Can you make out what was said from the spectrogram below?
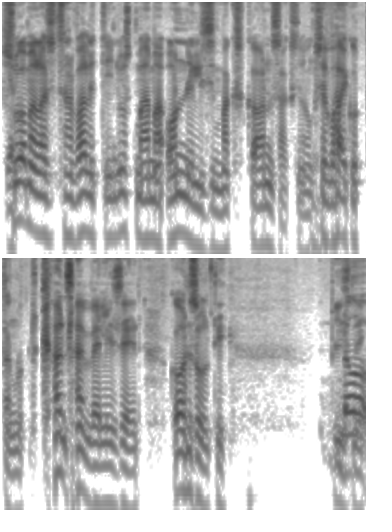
Suomalaisethan valittiin just maailman onnellisimmaksi kansaksi. Onko se vaikuttanut kansainväliseen konsulti? No,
